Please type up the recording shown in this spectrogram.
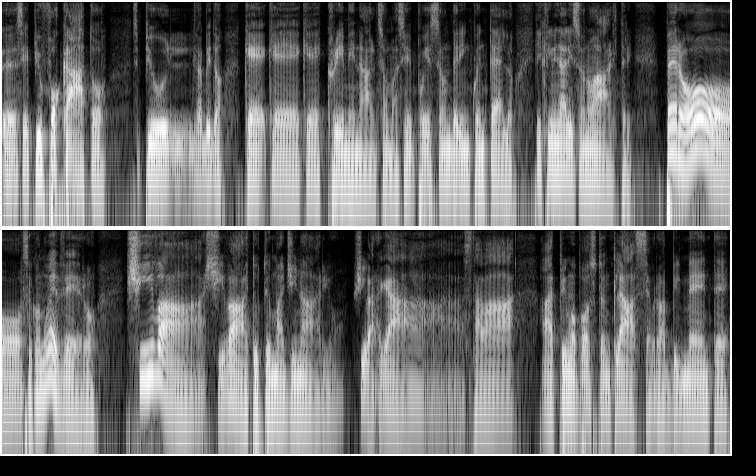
eh, sei più focato più capito, che, che, che criminal, insomma, se puoi essere un delinquentello, i criminali sono altri. Però, secondo me è vero. Shiva, Shiva è tutto immaginario. Shiva, raga, stava al primo posto in classe probabilmente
